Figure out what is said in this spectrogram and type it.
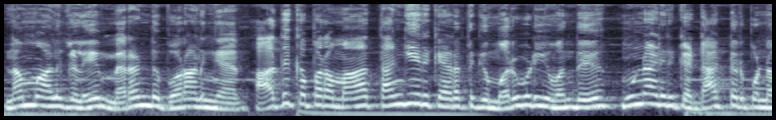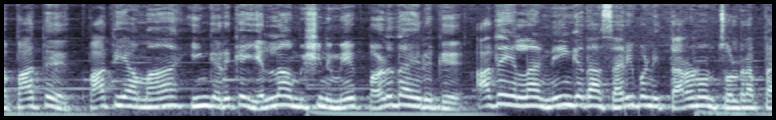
நம்ம ஆளுகளே மிரண்டு போறானுங்க. அதுக்கப்புறமா தங்கி இருக்க இடத்துக்கு மறுபடியும் வந்து முன்னாடி இருக்க டாக்டர் பொண்ணை பார்த்து பாத்தியாமா இங்க இருக்க எல்லா மிஷினுமே பழுதாயிரு இருக்கு. அதையெல்லாம் நீங்க தான் சரி பண்ணி தரணும்னு சொல்றப்ப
